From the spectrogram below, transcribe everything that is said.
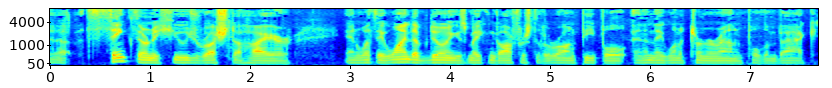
uh, think they're in a huge rush to hire, and what they wind up doing is making offers to the wrong people, and then they want to turn around and pull them back.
